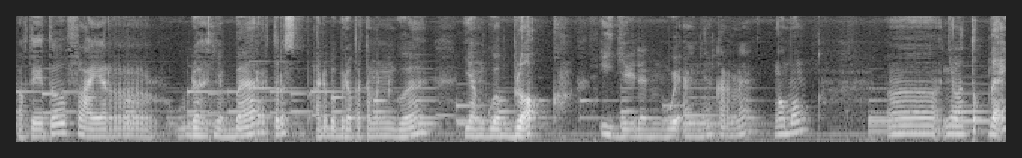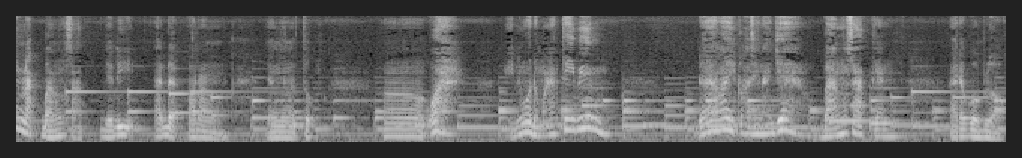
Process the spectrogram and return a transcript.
waktu itu flyer udah nyebar terus ada beberapa teman gue yang gue blok IG dan WA nya karena ngomong uh, nyeletuk gak enak bangsat. Jadi ada orang yang nyeletuk uh, wah ini udah mati Bim. Udah lah ikhlasin aja bangsat kan. Ada gue blok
